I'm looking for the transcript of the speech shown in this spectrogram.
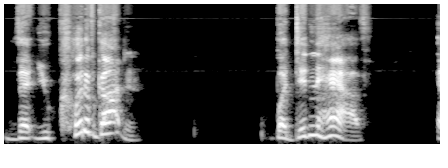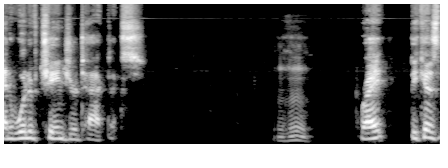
that you could have gotten but didn't have and would have changed your tactics. Mm-hmm. Right? Because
